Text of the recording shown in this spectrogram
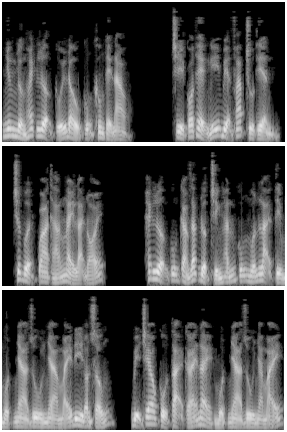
nhưng nhường hách lượng túi đầu cũng không thể nào. Chỉ có thể nghĩ biện pháp chủ tiền, trước vượt qua tháng này lại nói. Hách lượng cũng cảm giác được chính hắn cũng muốn lại tìm một nhà dù nhà máy đi đón sống, bị treo cổ tại cái này một nhà dù nhà máy,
